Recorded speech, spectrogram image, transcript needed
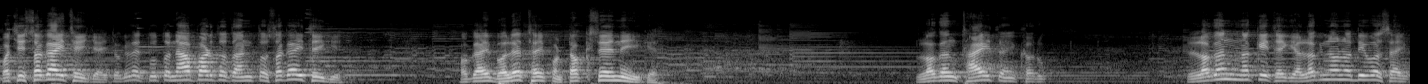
પછી સગાઈ થઈ જાય. તો કે તું તો ના પાડતો તો આને તો સગાઈ થઈ ગઈ. સગાઈ ભલે થઈ, પણ ટકશે નહીં કે. લગ્ન થાય તો ખરું. લગ્ન નક્કી થઈ ગયા. લગ્નનો દિવસ આવ્યો.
